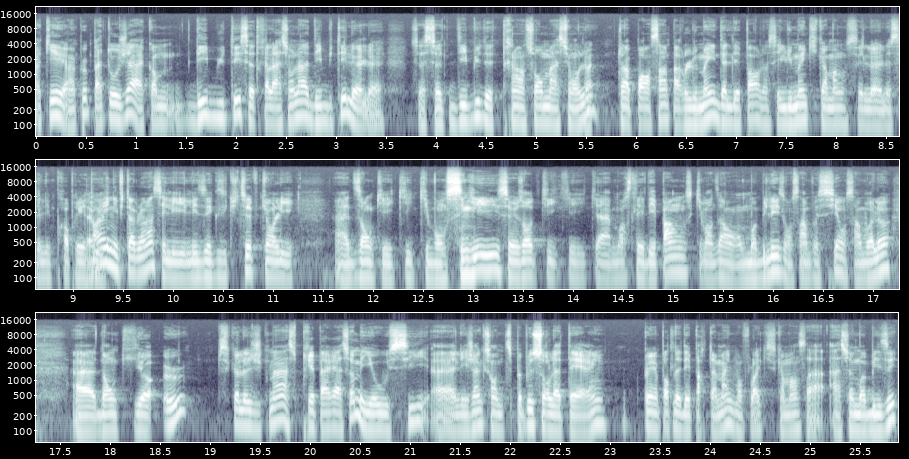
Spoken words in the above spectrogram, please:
OK, un peu patauger à comme débuter cette relation-là, à débuter le, ce, début de transformation-là, en passant par l'humain dès le départ. C'est l'humain qui commence, c'est les propriétaires. Ben inévitablement, c'est les, exécutifs qui ont les, euh, disons, qui, qui, vont signer, c'est eux autres qui, qui, amorcent les dépenses, qui vont dire on mobilise, on s'en va ici, on s'en va là. Euh, donc, il y a eux, psychologiquement à se préparer à ça, mais il y a aussi euh, les gens qui sont un petit peu plus sur le terrain, peu importe le département, il va falloir qu'ils commencent à, se mobiliser.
